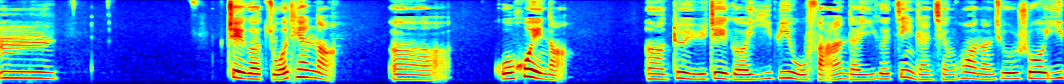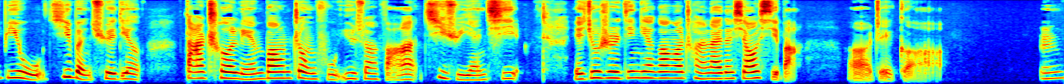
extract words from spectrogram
嗯，这个昨天呢，呃，国会呢，嗯，对于这个一比五法案的一个进展情况呢，就是说一比五基本确定搭车联邦政府预算法案继续延期，也就是今天刚刚传来的消息吧。呃，这个，嗯，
